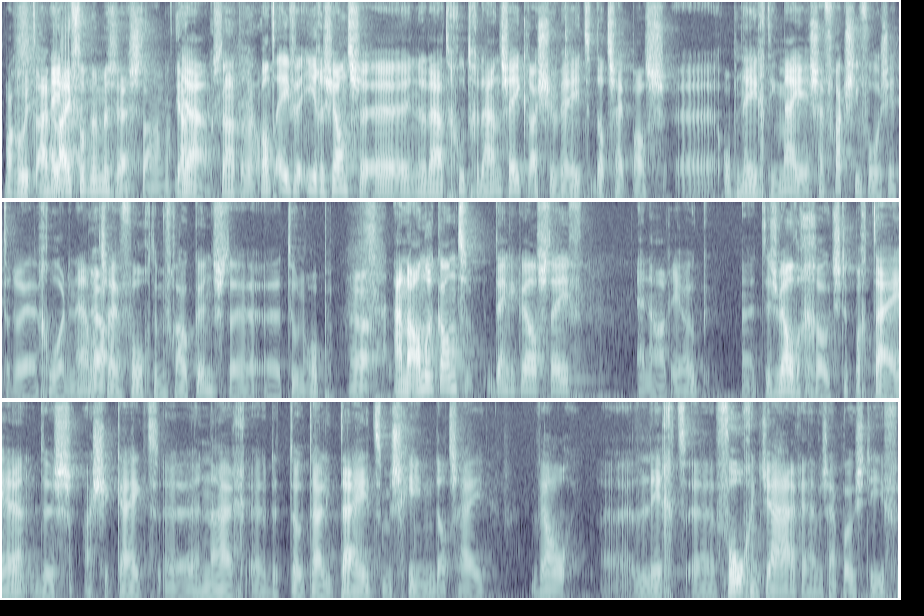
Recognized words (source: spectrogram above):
Maar goed, hij Hey. blijft op nummer 6 staan. Ja, Ja. staat er wel. Want even, Iris Jansen, eh, inderdaad goed gedaan. Zeker als je weet dat zij pas eh, op 19 mei is zij fractievoorzitter eh, geworden. Hè? Want Ja. zij volgde mevrouw Kunst eh, eh, toen op. Ja. Aan de andere kant denk ik wel, Steve, en Harry ook... eh, het is wel de grootste partij. Hè? Dus als je kijkt eh, naar eh, de totaliteit... misschien dat zij wel eh, licht volgend jaar... Hè, we zijn positief...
